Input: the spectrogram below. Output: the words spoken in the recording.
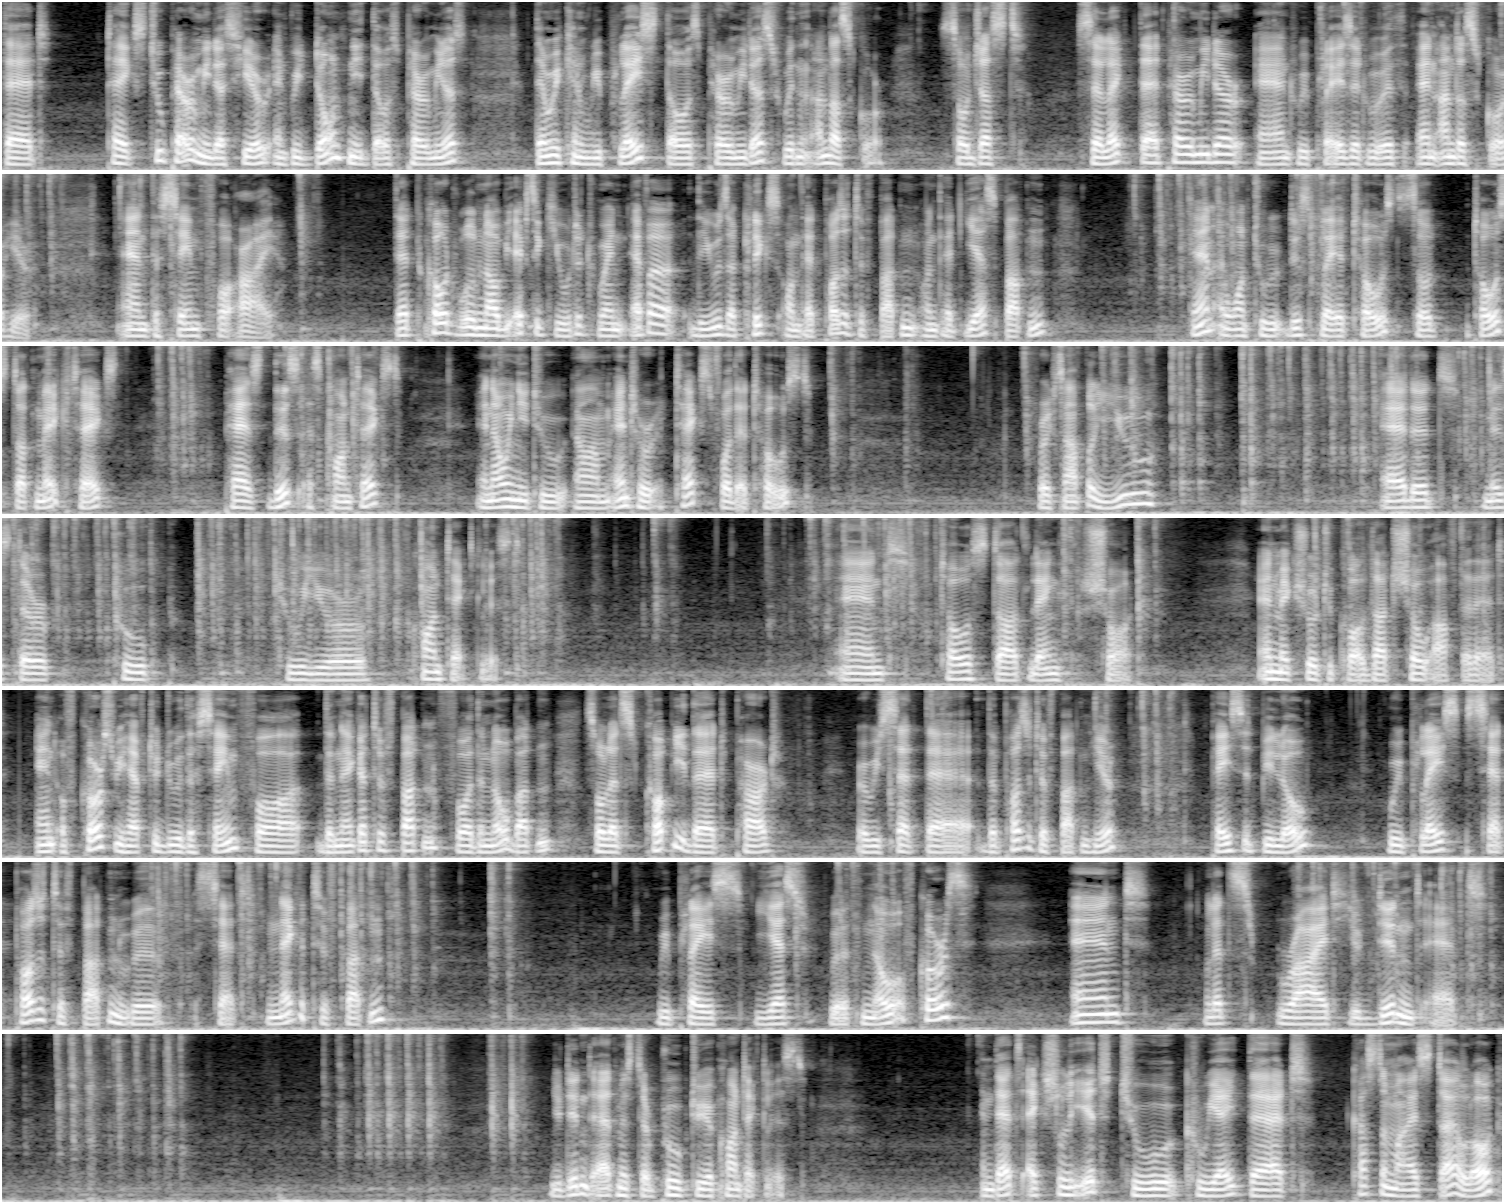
that takes two parameters here and we don't need those parameters, then we can replace those parameters with an underscore. So just select that parameter and replace it with an underscore here. And the same for i. That code will now be executed whenever the user clicks on that positive button, on that yes button. Then I want to display a toast, so toast.make text, pass this as context, and now we need to um, enter a text for that toast. For example, you added Mr. Poop to your contact list. And toast.length short. And make sure to call dot show after that. And of course we have to do the same for the negative button, for the no button. So let's copy that part where we set the, the positive button here, paste it below, replace set positive button with set negative button, replace yes with no of course, and let's write you didn't add you didn't add Mr. Poop to your contact list. And that's actually it to create that customized dialog.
